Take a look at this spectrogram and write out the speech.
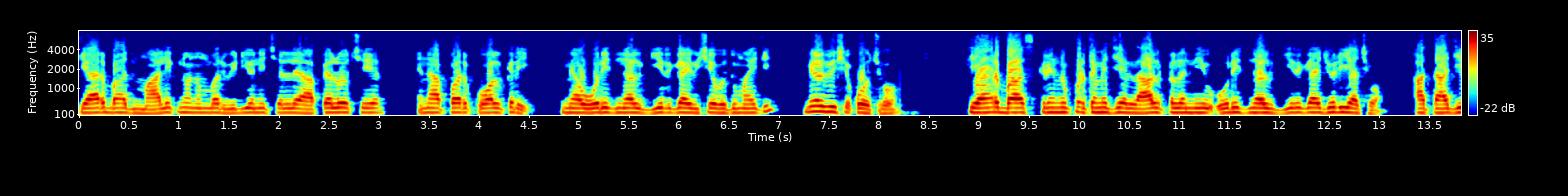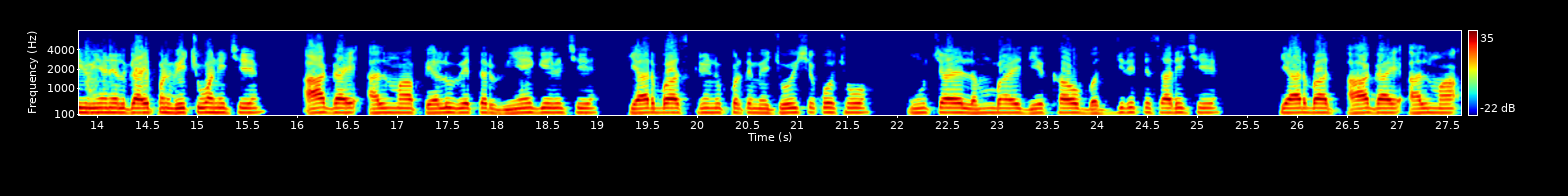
ત્યારબાદ માલિકનો નંબર વિડીયોની છેલ્લે આપેલો છે. એના પર કોલ કરી તમે આ ઓરિજિનલ ગીર ગાય વિશે વધુ માહિતી મેળવી શકો છો. ત્યારબાદ સ્ક્રીન ઉપર તમે જે લાલ કલરની ઓરિજિનલ ગીર ગાય જોઈ રહ્યા છો, આ તાજી વિયાણેલ ગાય પણ વેચવાની છે. આ ગાય હાલમાં પહેલું વેતર વિયાઈ ગયેલ છે. ત્યારબાદ સ્ક્રીન ઉપર તમે જોઈ શકો છો, ઊંચાઈ, લંબાઈ, દેખાવ બધી રીતે સારી છે. ત્યારબાદ આ ગાય હાલમાં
